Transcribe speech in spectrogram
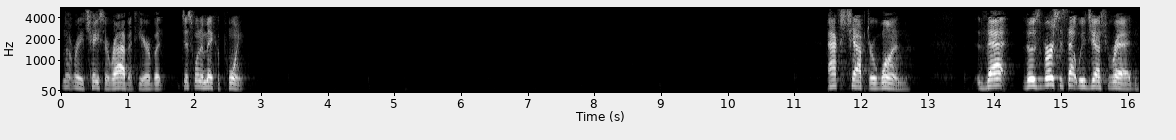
not really chase a rabbit here, but just want to make a point. Acts chapter 1. That, those verses that we just read.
